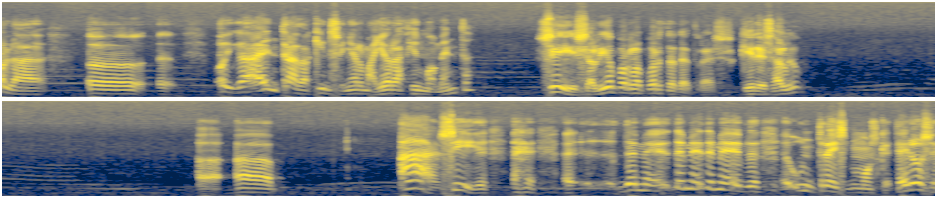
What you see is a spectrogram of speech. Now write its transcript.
Hola. Eh, oiga, ¿ha entrado aquí un señor mayor hace un momento? Sí, salió por la puerta de atrás. ¿Quieres algo? Ah, ah, ah, sí. eh, eh, deme, deme, deme un tres mosqueteros,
